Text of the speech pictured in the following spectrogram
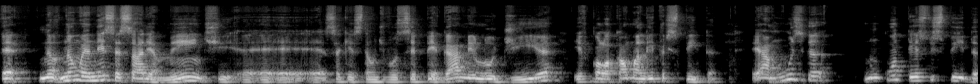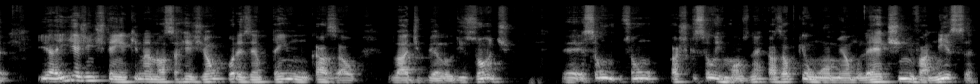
É, não, não é necessariamente é, é, é essa questão de você pegar a melodia e colocar uma letra espírita. É a música num contexto espírita. E aí a gente tem aqui na nossa região, por exemplo, tem um casal lá de Belo Horizonte, é, são, são, acho que são irmãos, né? Casal porque um homem e uma mulher, Tim e Vanessa,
